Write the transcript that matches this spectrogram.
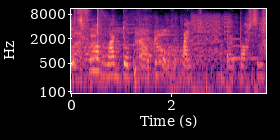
it's full of random uh, like uh, bosses.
